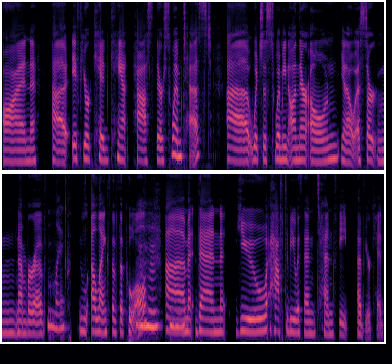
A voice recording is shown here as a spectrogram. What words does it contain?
on uh, if your kid can't pass their swim test uh, which is swimming on their own, you know, a certain number of length, a length of the pool, Mhm, um, then you have to be within 10 feet of your kid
